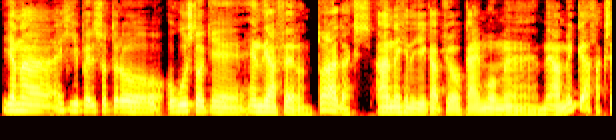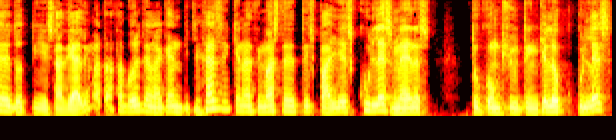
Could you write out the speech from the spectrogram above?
για να έχει περισσότερο γούστο και ενδιαφέρον. Τώρα εντάξει, αν έχετε και κάποιο καημό με, με Amiga, θα ξέρετε ότι στα διαλύματα θα μπορείτε να κάνετε και χάζι και να θυμάστε τις παλιές κουλές μέρες του computing. Και λέω κουλές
